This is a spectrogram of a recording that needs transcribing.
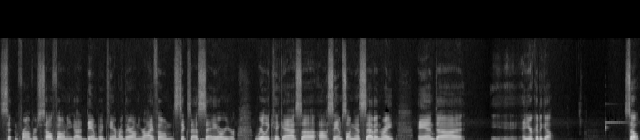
sit in front of your cell phone. You got a damn good camera there on your iPhone 6s, say, or your really kick-ass uh, uh, Samsung S7, right? And uh, and you're good to go. So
